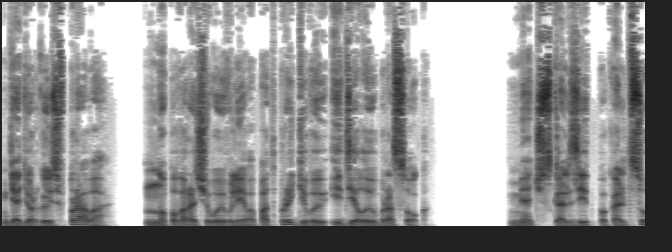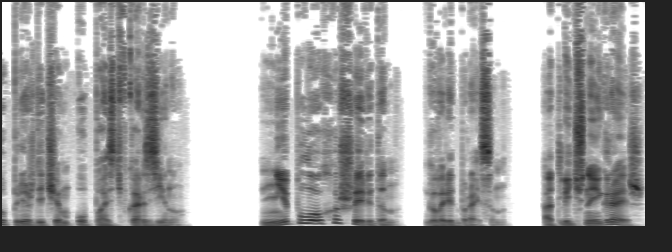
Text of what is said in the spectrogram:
Я дергаюсь вправо, но поворачиваю влево, подпрыгиваю и делаю бросок. Мяч скользит по кольцу, прежде чем упасть в корзину. «Неплохо, Шеридан», — говорит Брайсон. «Отлично играешь».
